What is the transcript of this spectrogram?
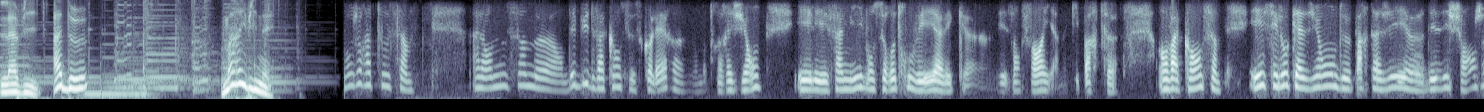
La vie à deux. Marie Binet. Bonjour à tous. Alors nous sommes euh, en début de vacances scolaires euh, dans notre région et les familles vont se retrouver avec euh, les enfants, il y en a qui partent en vacances et c'est l'occasion de partager des échanges,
